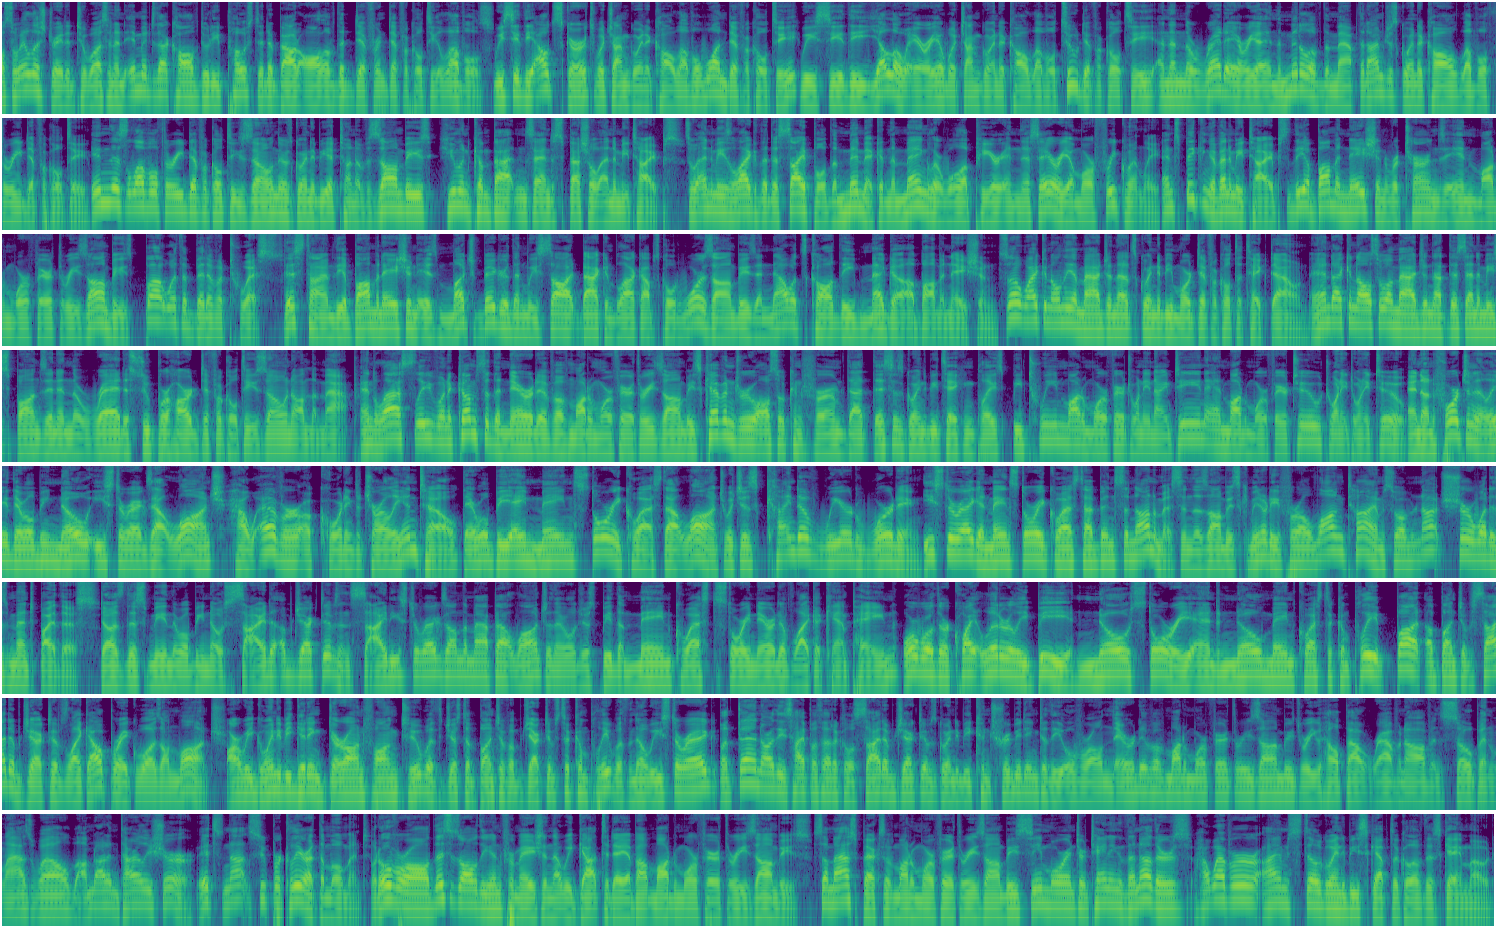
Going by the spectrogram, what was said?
also illustrated to us in an image that Call of Duty posted about all of the different difficulty levels. We see the outskirts, which I'm going to call level 1 difficulty. We see the yellow area, which I'm going to call level 2 difficulty, and then the red area in the middle of the map that I'm just going to call level 3 difficulty. In this level 3 difficulty zone, there's going to be a ton of zombies, human combatants, and special enemy types. So enemies like the Disciple, the Mimic, and the Mangler will appear in this area more frequently. And speaking of enemy types, the Abomination returns in Modern Warfare 3 Zombies, but with a bit of a twist. This time, the Abomination is much bigger than we saw it back in Black Ops Cold War Zombies, and now it's called the Mega Abomination. So I can only imagine that it's going to be more difficult to take down. And I can also imagine that this enemy spawns in in the red super hard difficulty zone on the map. And lastly, when it comes to the narrative of Modern Warfare 3 Zombies, Kevin Drew also confirmed that this is going to be taking place between Modern Warfare 2019 and Modern Warfare 2 2022. And unfortunately, there will be no Easter eggs at launch. However, according to Charlie Intel, there will be a main story quest at launch, which is kind of weird wording. Easter egg and main story quest have been synonymous in the zombies community for a long time, so I'm not sure what is meant by this. Does this mean there will be no side objectives and side Easter eggs on the map at launch, and there will just be the main quest story narrative like a campaign? Or will there quite literally be no story and no main quest to complete, but a bunch of side objectives like Outbreak was on launch? Are we going to be getting Duranfang 2 with just a bunch of objectives to complete with no Easter egg? But then are these hypothetical side objectives going to be contributing to the overall narrative of Modern Warfare 3 Zombies where you help out Ravenov and Soap and Laswell? I'm not entirely sure. It's not super clear at the moment. But overall, this is all the information that we got today about Modern Warfare 3 Zombies. Some aspects of Modern Warfare 3 Zombies seem more entertaining than others, however, I'm still going to be skeptical of this game mode.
